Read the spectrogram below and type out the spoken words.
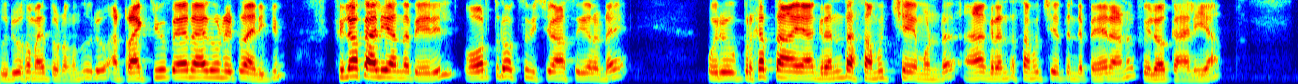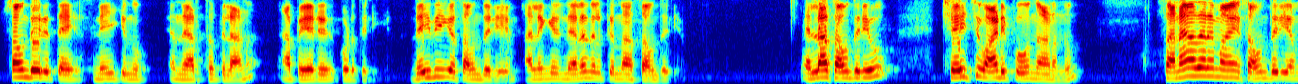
ദുരൂഹമായി തുടങ്ങുന്നു. ഒരു അട്രാക്റ്റീവ് പേരായതുകൊണ്ട് ഇട്ടതായിരിക്കും. ഫിലോക്കാലിയ എന്ന പേരിൽ ഓർത്തഡോക്സ് വിശ്വാസികളുടെ ഒരു ബൃഹത്തായ ഗ്രന്ഥ സമുച്ചയമുണ്ട് ആ ഗ്രന്ഥ സമുച്ചയത്തിന്റെ പേരാണ് ഫിലോക്കാലിയ. സൗന്ദര്യത്തെ സ്നേഹിക്കുന്നു എന്ന അർത്ഥത്തിലാണ് ആ പേര് കൊടുത്തിരിക്കുന്നത്. ദൈവിക സൗന്ദര്യം അല്ലെങ്കിൽ നിലനിൽക്കുന്ന സൗന്ദര്യം. എല്ലാ സൗന്ദര്യവും ക്ഷയിച്ചു വാടിപ്പോകുന്നതാണെന്നും സനാതനമായ സൗന്ദര്യം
